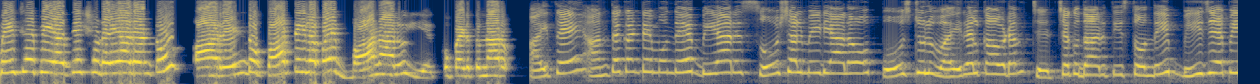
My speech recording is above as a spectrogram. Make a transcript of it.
బీజేపీ అధ్యక్షుడయ్యాడంటూ ఆ రెండు పార్టీలపై బాణాలు ఎక్కుపెడుతున్నారు. అయితే అంతకంటే ముందే బీఆర్ఎస్ సోషల్ మీడియాలో పోస్టులు వైరల్ కావడం చర్చకు దారితీస్తోంది. బీజేపీ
